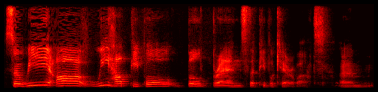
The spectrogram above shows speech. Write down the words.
So we are we help people build brands that people care about. Um,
